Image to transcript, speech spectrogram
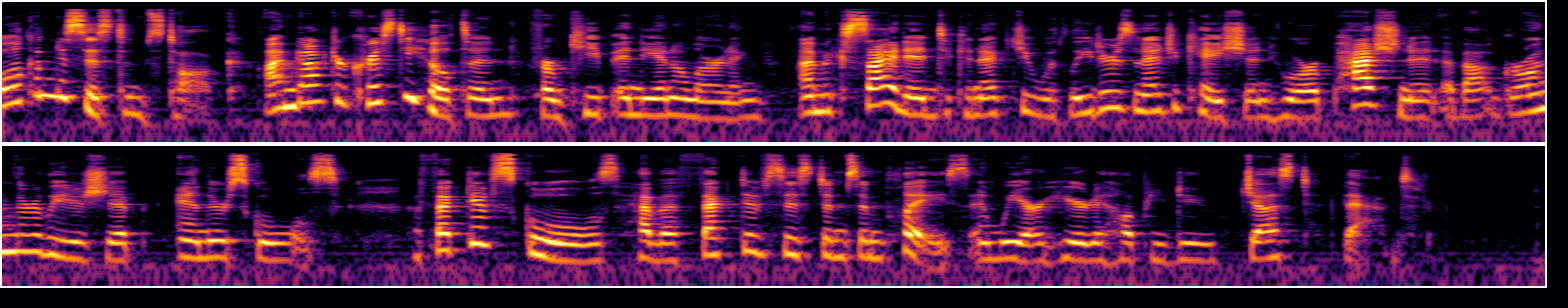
Welcome to Systems Talk. I'm Dr. Christy Hilton from Keep Indiana Learning. I'm excited to connect you with leaders in education who are passionate about growing their leadership and their schools. Effective schools have effective systems in place, and we are here to help you do just that.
